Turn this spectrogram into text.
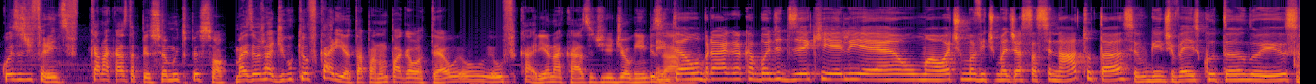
coisas diferentes. Ficar na casa da pessoa é muito pessoal. Mas eu já digo que eu ficaria, tá? Pra não pagar hotel, eu, eu ficaria na casa de, de alguém bizarro. Então o Braga acabou de dizer que ele é uma ótima vítima de assassinato, tá? Se alguém estiver escutando isso.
